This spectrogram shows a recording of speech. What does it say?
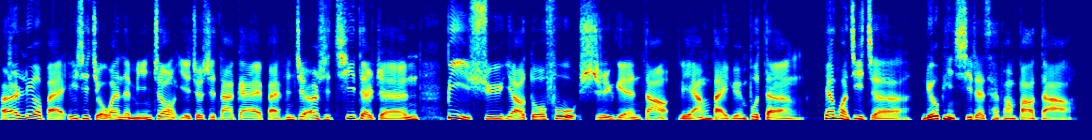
而六百一十九万的民众，也就是大概百分之二十七的人，必须要多付十元到两百元不等。央广记者刘品希的采访报道。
